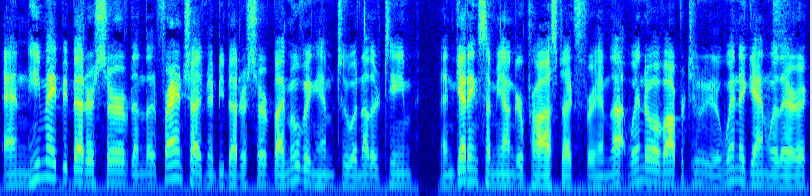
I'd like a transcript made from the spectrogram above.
and he may be better served, and the franchise may be better served by moving him to another team and getting some younger prospects for him. That window of opportunity to win again with Eric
